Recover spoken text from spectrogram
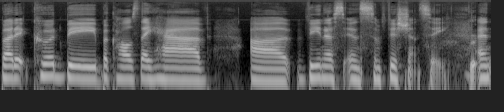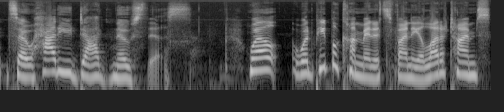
But it could be because they have uh, venous insufficiency. and so, how do you diagnose this? Well, when people come in, it's funny. A lot of times,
